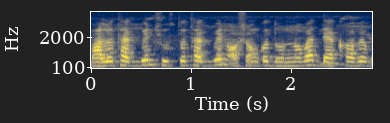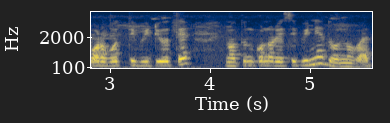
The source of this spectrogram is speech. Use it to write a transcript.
ভালো থাকবেন, সুস্থ থাকবেন। অসংখ্য ধন্যবাদ। দেখা হবে পরবর্তী ভিডিওতে নতুন কোনো রেসিপি নিয়ে, ধন্যবাদ।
